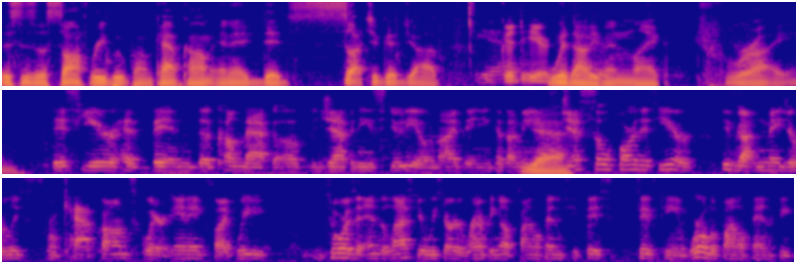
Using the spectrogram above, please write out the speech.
this is a soft reboot from capcom and they did such a good job yeah. Good to hear. good to without hear. even like trying this year has been the comeback of the Japanese studio, in my opinion. Because I mean, Yeah. just so far this year, we've gotten major releases from Capcom, Square Enix. Like we, towards the end of last year, we started ramping up Final Fantasy 15, World of Final Fantasy,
